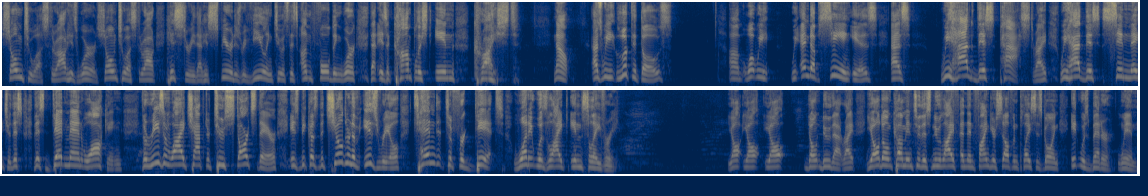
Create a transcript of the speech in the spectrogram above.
shown to us throughout his word, shown to us throughout history, that his spirit is revealing to us this unfolding work that is accomplished in Christ. Now, as we looked at those, um, what we we end up seeing is as we had this past right we had this sin nature this this dead man walking the reason why chapter 2 starts there is because the children of Israel tend to forget what it was like in slavery. Y'all, y'all, y'all don't do that, right? Y'all don't come into this new life and then find yourself in places going, it was better when.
